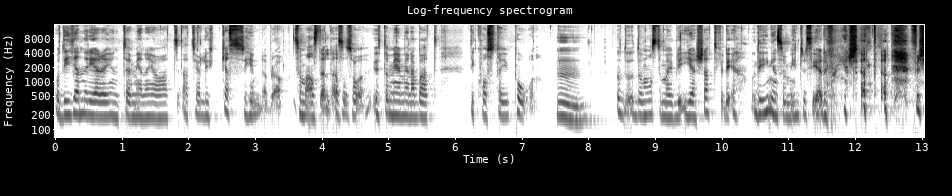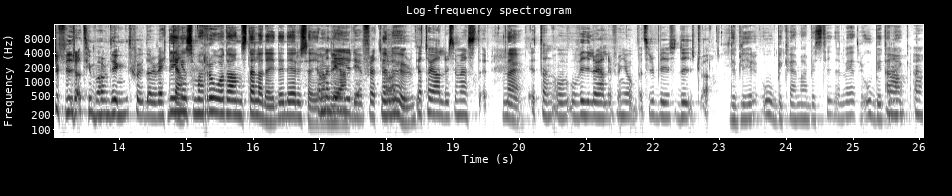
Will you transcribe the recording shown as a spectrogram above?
Och det genererar ju inte, menar jag, att, att jag lyckas så himla bra som anställd. Alltså så. Utan jag menar bara att det kostar ju på. Mm. Och då, då, måste man ju bli ersatt för det. Och det är ingen som är intresserad av att ersätta för 24 timmar om dygnet, sju dagar i veckan. Det är ingen som har råd att anställa dig, det är det du säger Ja men Andrea. det är ju det för att jag, jag tar ju aldrig semester. Nej. Utan, och, och vilar ju aldrig från jobbet så det blir ju så dyrt va. Det blir obekväm arbetstid, eller vad heter det? OB-tillägg. Ja, ja.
